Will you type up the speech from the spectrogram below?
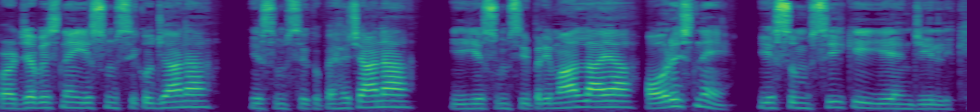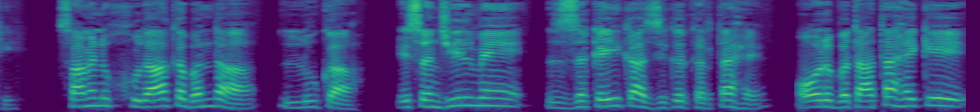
پر جب اس نے یسمسی کو جانا یسمسی کو پہچانا، یہ یسمسی پر ایمان لایا اور اس نے یسمسی کی یہ انجیل لکھی۔ سامن خدا کا بندہ لوکا اس انجیل میں زکئی کا ذکر کرتا ہے اور بتاتا ہے کہ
